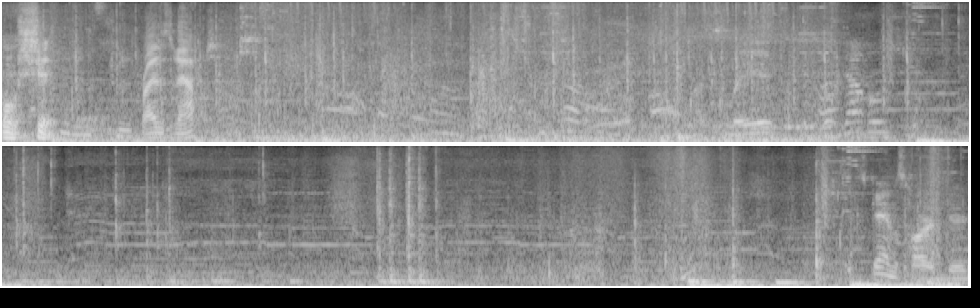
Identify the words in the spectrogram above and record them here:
Oh shit. Rein's napped. Let's leave. This game's hard, dude.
